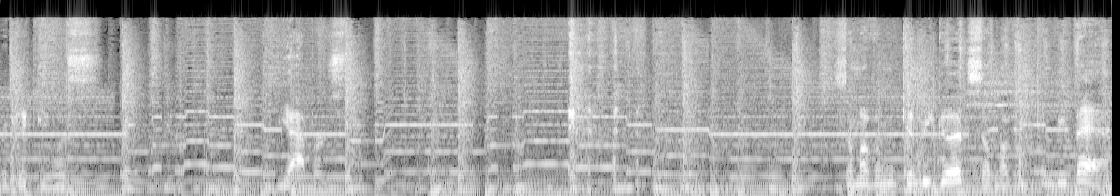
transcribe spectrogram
ridiculous yappers. some of them can be good, some of them can be bad.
